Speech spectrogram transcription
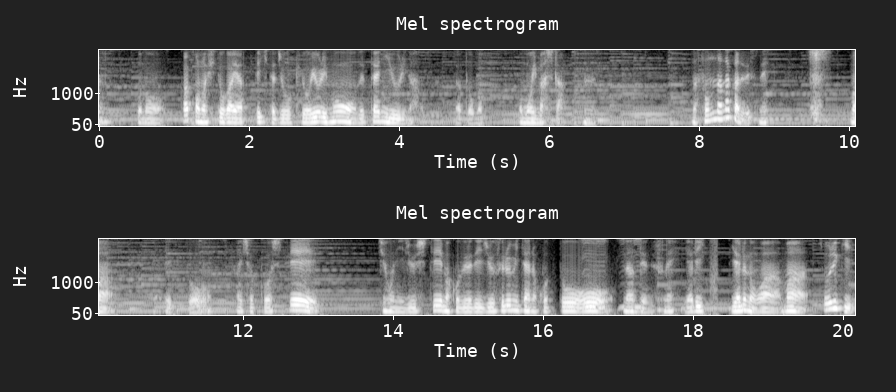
その、過去の人がやってきた状況よりも絶対に有利なはずだと思、思いました。うん。まあ、そんな中でですね、まあ、えっと、退職をして、地方に移住して、まあ、子連れで移住するみたいなことを、なんて言うんですね、やり、やるのは、まあ、正直、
